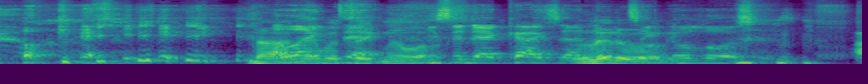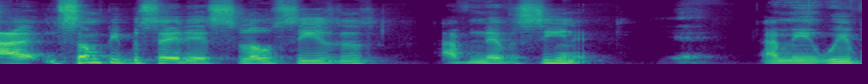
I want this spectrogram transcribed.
okay. No, I I like never that. take no loss. You said that Kai said I never take Literally. no losses. I some people say there's slow seasons. I've never seen it. I mean, we've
